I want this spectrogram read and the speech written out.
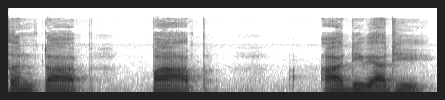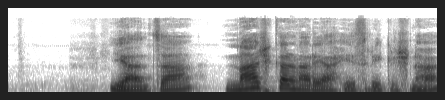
संताप पाप आदी व्याधी यांचा नाश करणारे आहे श्रीकृष्णा.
